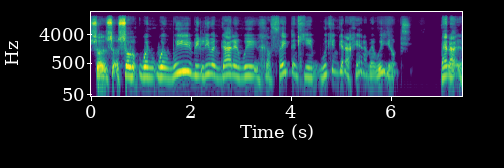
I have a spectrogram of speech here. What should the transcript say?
so, so, so when when we believe in God and we have faith in Him, we can get ahead. I mean, we, you know, man, I,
